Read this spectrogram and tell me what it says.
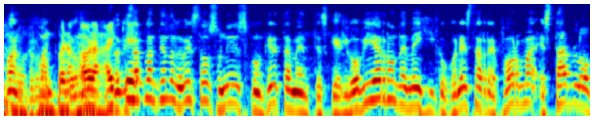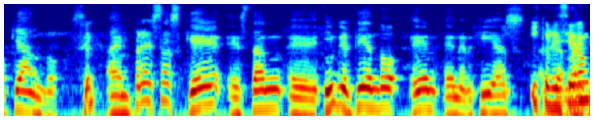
Juan, lo que, está planteando el Estados Unidos concretamente es que el gobierno de México con esta reforma está bloqueando a empresas que están eh, invirtiendo en energías y que lo hicieron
